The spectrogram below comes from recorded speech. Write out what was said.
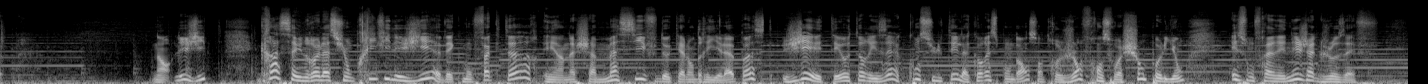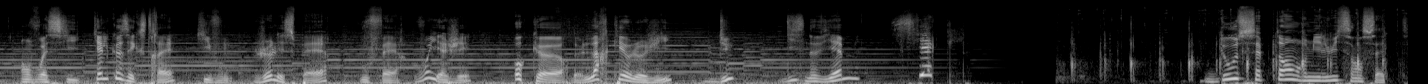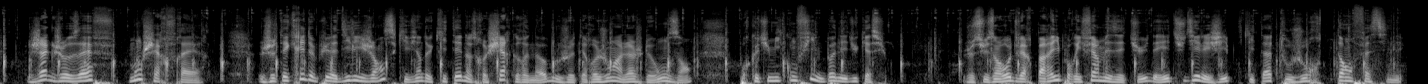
non, l'Égypte, grâce à une relation privilégiée avec mon facteur et un achat massif de calendrier La Poste, j'ai été autorisé à consulter la correspondance entre Jean-François Champollion et son frère aîné Jacques-Joseph. En voici quelques extraits qui vont, je l'espère, vous faire voyager au cœur de l'archéologie du 19e siècle. 12 septembre 1807. Jacques-Joseph, mon cher frère, je t'écris depuis la diligence qui vient de quitter notre cher Grenoble où je t'ai rejoint à l'âge de 11 ans pour que tu m'y confies une bonne éducation. Je suis en route vers Paris pour y faire mes études et étudier l'Égypte qui t'a toujours tant fasciné.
